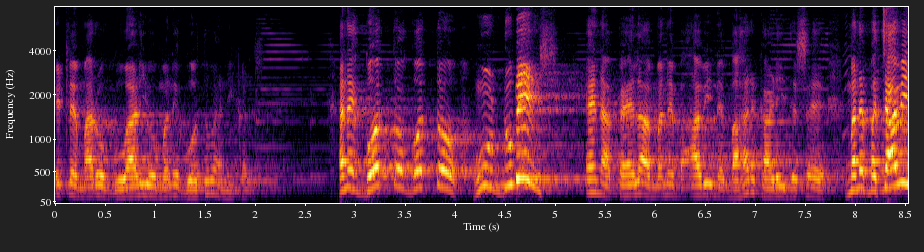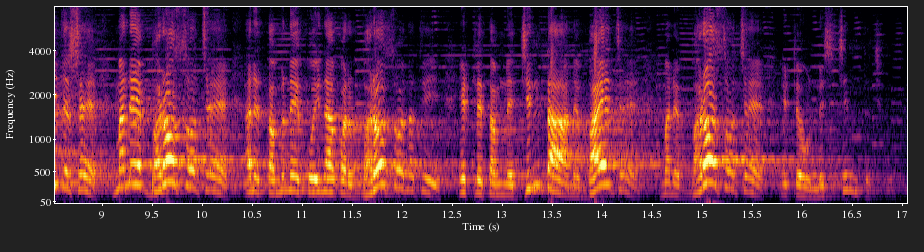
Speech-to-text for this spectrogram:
એટલે મારો ગોવાળિયો મને ગોતવા નીકળશે. અને ગોતતો ગોતતો હું ડૂબીશ. એના પહેલા મને આવીને બહાર કાઢી જશે, મને બચાવી જશે, મને ભરોસો છે. અને તમને કોઈના પર ભરોસો નથી, એટલે તમને ચિંતા અને ભય છે. મને ભરોસો છે, એટલે હું નિશ્ચિંત છું.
